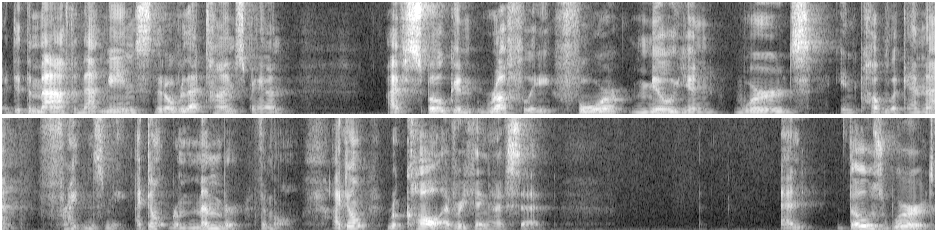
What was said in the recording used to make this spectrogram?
I did the math, and that means that over that time span, I've spoken roughly 4 million words in public, and that frightens me. I don't remember them all. I don't recall everything I've said. And those words,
